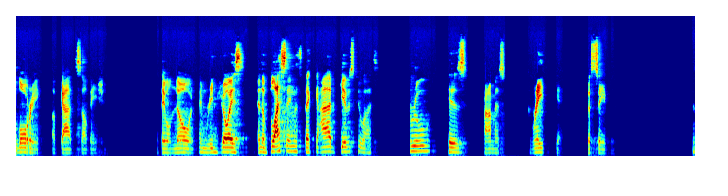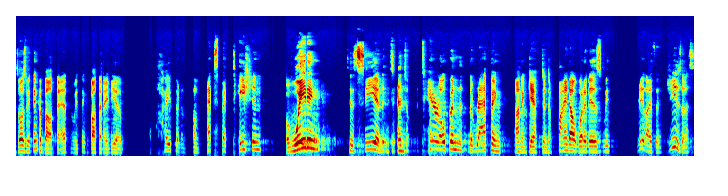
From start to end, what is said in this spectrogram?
glory of God's salvation. They will know and rejoice in the blessings that God gives to us through his promised great gift, the Savior. And so, as we think about that, and we think about that idea of hype and of expectation, of waiting to see and, and to tear open the wrapping on a gift and to find out what it is, we realize that Jesus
